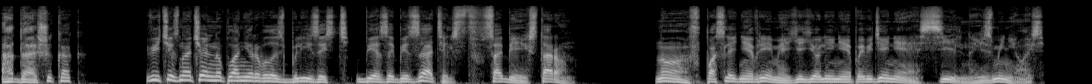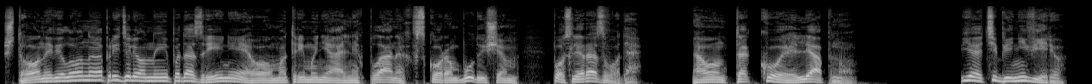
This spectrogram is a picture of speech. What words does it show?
а дальше как? Ведь изначально планировалась близость без обязательств с обеих сторон. Но в последнее время ее линия поведения сильно изменилась что навело на определенные подозрения о матримониальных планах в скором будущем после развода. А он такое ляпнул. «Я тебе не верю»,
